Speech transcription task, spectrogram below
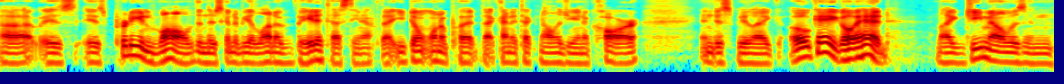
uh, is is pretty involved, and there's going to be a lot of beta testing after that. You don't want to put that kind of technology in a car and just be like, okay, go ahead. Like Gmail was in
